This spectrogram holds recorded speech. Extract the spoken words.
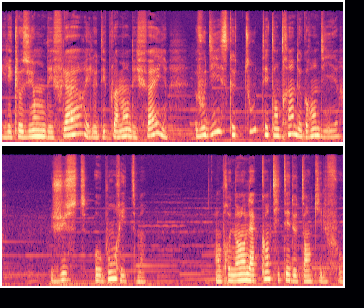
Et l'éclosion des fleurs et le déploiement des feuilles vous disent que tout est en train de grandir, juste au bon rythme, en prenant la quantité de temps qu'il faut.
